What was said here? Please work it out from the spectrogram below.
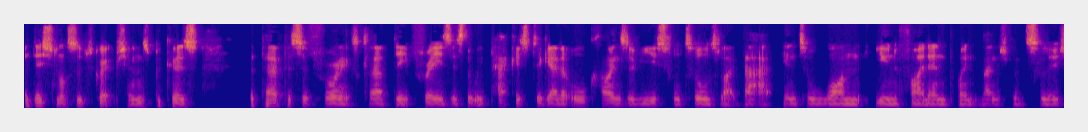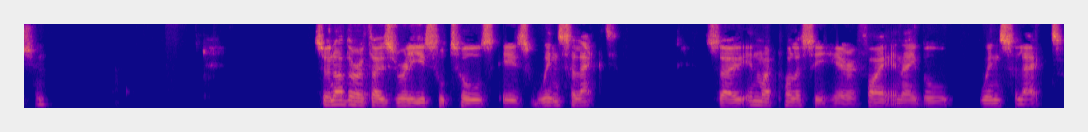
additional subscriptions because the purpose of Faronics Cloud Deep Freeze is that we package together all kinds of useful tools like that into one unified endpoint management solution. So another of those really useful tools is WinSelect. So in my policy here, if I enable WinSelect,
